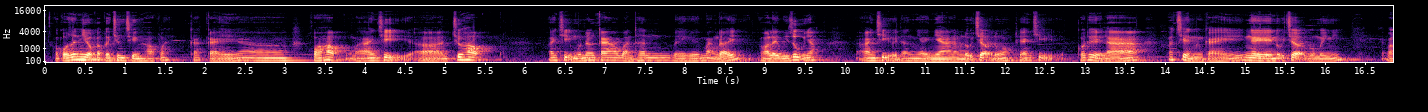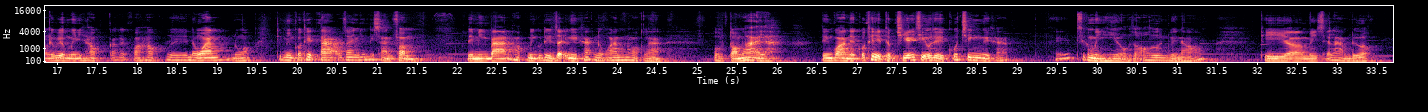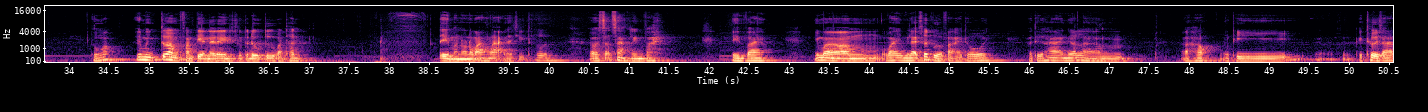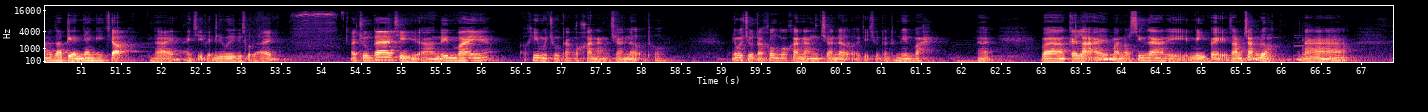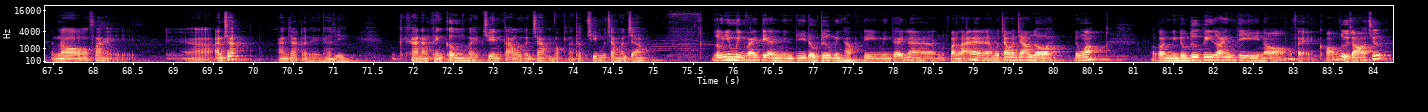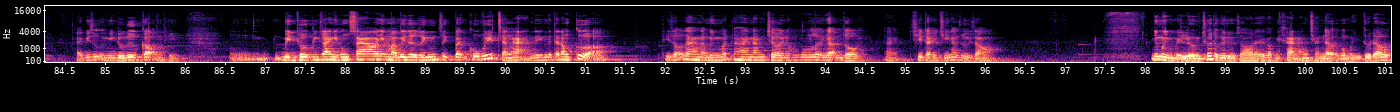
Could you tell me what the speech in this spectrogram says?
Và có rất nhiều các cái chương trình học ấy các cái uh, khóa học mà anh chị uh, chưa học anh chị muốn nâng cao bản thân về cái mảng đấy hoặc lấy ví dụ nhé anh chị đang nhảy nhà làm nội trợ đúng không? Thì anh chị có thể là phát triển cái nghề nội trợ của mình ý, bằng cái việc mình đi học các cái khóa học về nấu ăn đúng không? Thì mình có thể tạo ra những cái sản phẩm để mình bán hoặc mình có thể dạy người khác nấu ăn hoặc là ồ, tóm lại là liên quan đến có thể thậm chí anh chị có thể coaching người khác. Đấy, chứ còn mình hiểu rõ hơn về nó thì uh, mình sẽ làm được đúng không? Thế mình tức là khoản tiền đấy đây thì chúng ta đầu tư bản thân. Để mà nó nó mang lại giá trị hơn. Và sẵn sàng lên vay lên vay nhưng mà vay với lãi suất vừa phải thôi. Và thứ hai nữa là à, học thì cái thời gian nó ra tiền nhanh hay chậm. Đấy anh chị phải lưu ý cái chỗ đấy. À, chúng ta chỉ à, nên vay ấy, khi mà chúng ta có khả năng trả nợ thôi. Nếu mà chúng ta không có khả năng trả nợ thì chúng ta đừng nên vay đấy và cái lãi mà nó sinh ra thì mình phải dám chắc được là nó phải à, ăn chắc. Ăn chắc ở đây là gì? Cái khả năng thành công phải trên 80% hoặc là thậm chí 100% giống như mình vay tiền mình đi đầu tư mình học thì mình thấy là khoản lãi này là 100% rồi đúng không? Còn mình đầu tư kinh doanh thì nó phải có rủi ro chứ. Đấy, ví dụ mình đầu tư cộng thì ừ, bình thường kinh doanh thì không sao nhưng mà bây giờ dính dịch bệnh covid chẳng hạn thì người ta đóng cửa thì rõ ràng là mình mất 2 năm trời nó không có lợi nhuận rồi. Đấy, chi đấy chính là rủi ro. Nhưng mình phải lường trước được cái rủi ro đấy và cái khả năng trả nợ của mình từ đâu?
